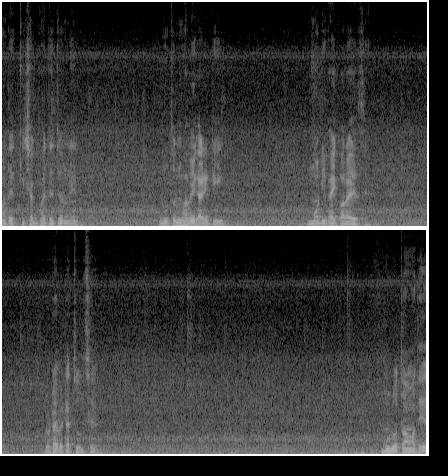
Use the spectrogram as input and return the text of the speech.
আমাদের কৃষক ভাইদের জন্যে নতুনভাবে গাড়িটি মডিফাই করা হয়েছে। রোটাভেটার চলছে। মূলত আমাদের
